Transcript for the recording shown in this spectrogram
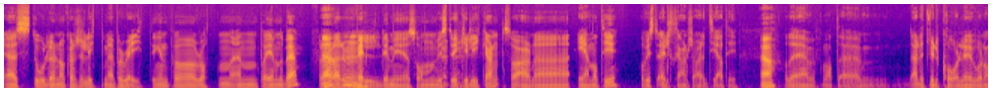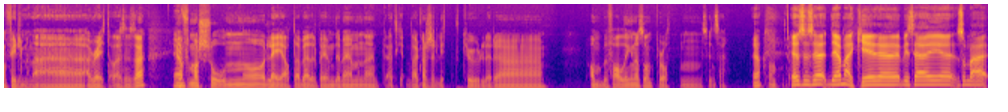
Jeg stoler nok kanskje litt mer på ratingen på Rotten enn på IMDb. For her er det Mm. veldig mye sånn hvis du ikke liker den, så er det én av ti. Og hvis du elsker den, så er det ti av ti. Ja. Og det er på en måte Det er litt vilkårlig hvordan filmene er, er rata der, syns jeg. Ja. Informasjonen og layout er bedre på IMDb, men jeg vet ikke, det er kanskje litt kulere anbefalinger og sånt på Rotten, syns jeg. Ja. Sånn, Jeg synes jeg, Det jeg merker eh, hvis jeg, eh, som er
